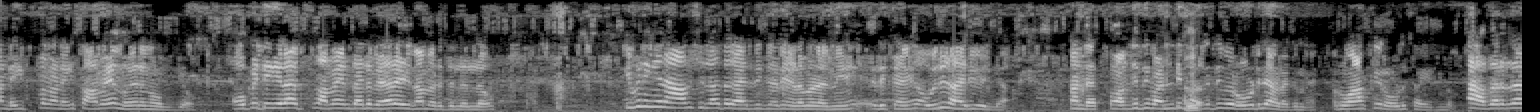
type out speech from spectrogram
അതെ ഇപ്പൊ വേണമെങ്കിൽ സമയം വരെ നോക്കിക്കോ. ഒ സമയം എന്തായാലും വേറെ എഴുതാൻ പറ്റത്തില്ലല്ലോ. ഇവനിങ്ങനെ ആവശ്യമില്ലാത്ത കാര്യത്തിൽ കയറി ഇടപെടാൻ നീ എടുക്കാൻ ഒരു കാര്യമില്ല അല്ല പകുതി വണ്ടി പകുതി റോഡിൽ അടക്കുന്നത് റുവാക്കി റോഡ് സൈഡിലും അവരുടെ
